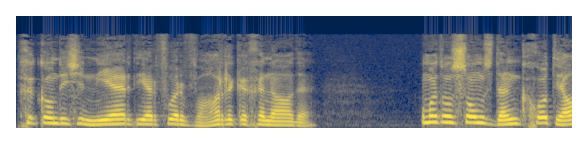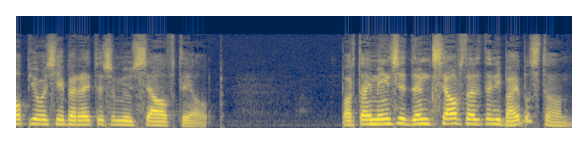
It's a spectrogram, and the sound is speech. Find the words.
gekondisioneer deur voorwaardelike genade. Omdat ons soms dink God help jou as jy bereid is om jouself te help. Party mense dink selfs dat dit in die Bybel staan.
